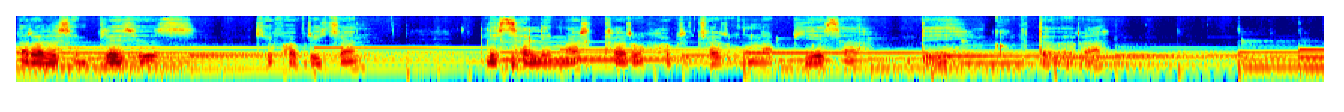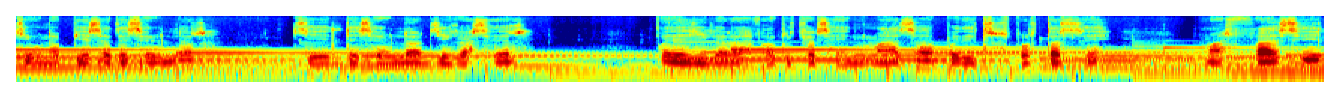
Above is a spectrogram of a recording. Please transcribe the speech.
Para las empresas que fabrican les sale más caro fabricar una pieza de computadora que una pieza de celular que el de celular llega a ser, puede llegar a fabricarse en masa, puede transportarse más fácil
